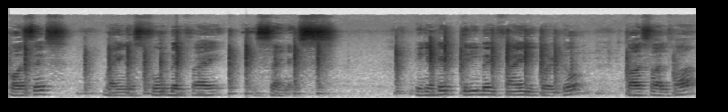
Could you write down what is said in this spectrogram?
cos x minus 4 by 5 sin x. We can take 3 by 5 equal to cos alpha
